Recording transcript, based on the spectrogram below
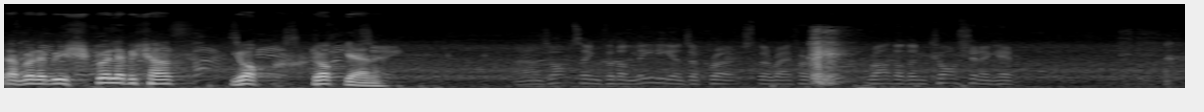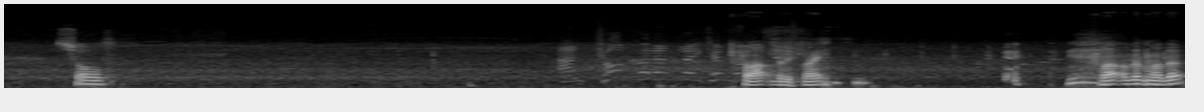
ya böyle bir iş, böyle bir şans yok. Yok yani. And opting for the lenient approach, the referee, rather than cautioning him. Sol. And atladın İsmail. Sol atladın mı oğlum?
